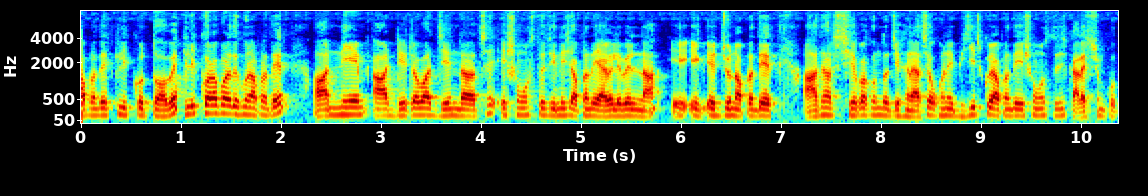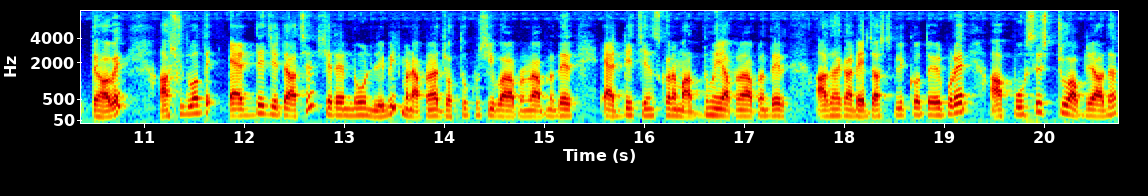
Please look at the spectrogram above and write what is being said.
আপনাদের ক্লিক করতে হবে। ক্লিক করার পরে দেখুন আপনাদের নেম আর ডেট অফ বার্থ জেন্ডার আছে। এই সমস্ত জিনিস আপনাদের অ্যাভেলেবেল না। এর জন্য আপনাদের আধার সেবা কেন্দ্র যেখানে আছে, ওখানে ভিজিট করে আপনাদের এই সমস্ত জিনিস কালেকশন করতে হবে। আর শুধুমাত্র অ্যাড্রেস যেটা আছে, সেটা নো লিমিট মানে আপনারা যত খুশি বা আপনারা আপনাদের অ্যাড্রেস চেঞ্জ করার মাধ্যমেই আপনারা আপনাদের আধার কার্ডে জাস্ট ক্লিক করতে হবে। এরপরে process to update Aadhaar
